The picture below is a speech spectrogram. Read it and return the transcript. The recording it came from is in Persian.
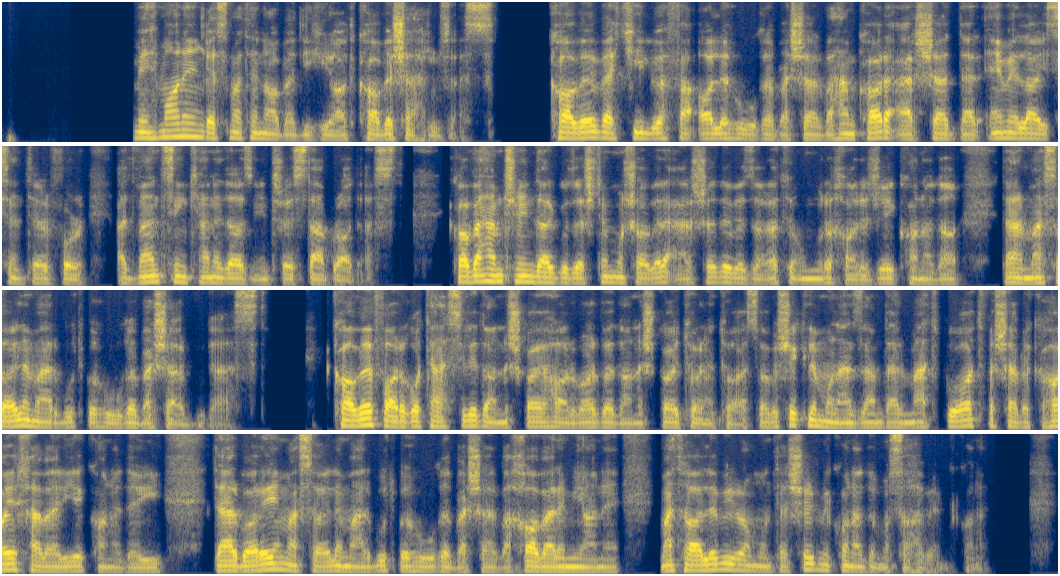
مهمان این قسمت نابدیهیات کاوه شهروز است. کاوه وکیل و فعال حقوق بشر و همکار ارشد در MLI Center for Advancing Canada's Interest Abroad است. کاوه همچنین در گذشته مشاور ارشد وزارت امور خارجه کانادا در مسائل مربوط به حقوق بشر بوده است. کاوه فارغ و تحصیل دانشگاه هاروارد و دانشگاه تورنتو است و به شکل منظم در مطبوعات و شبکه های خبری کانادایی درباره مسائل مربوط به حقوق بشر و خاور میانه مطالبی را منتشر می کند و مصاحبه می کند.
